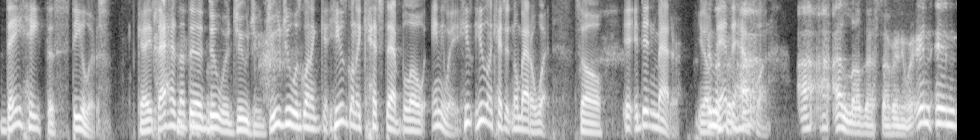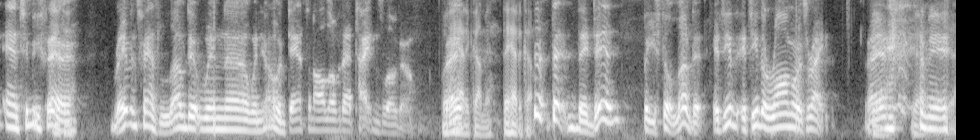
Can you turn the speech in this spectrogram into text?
they hate the Steelers. Okay, that has nothing to do with Juju. Juju was going to he was going to catch that blow anyway. He's he was going to catch it no matter what. So it, it didn't matter. You know, dance and have I, fun. I, I love that stuff anyway. And and and to be fair, Ravens fans loved it when uh, when y'all were dancing all over that Titans logo. Well, right? they had it coming. They had it coming. They, they, they, did, but you still loved it. It's either it's either wrong or it's right. right? Yeah, yeah, I mean, yeah.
